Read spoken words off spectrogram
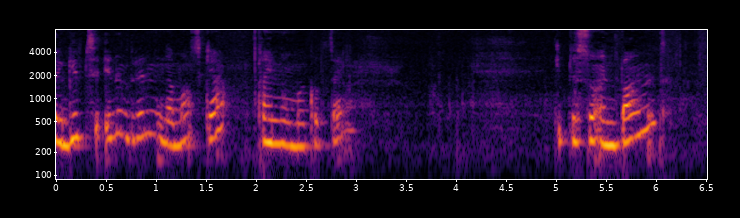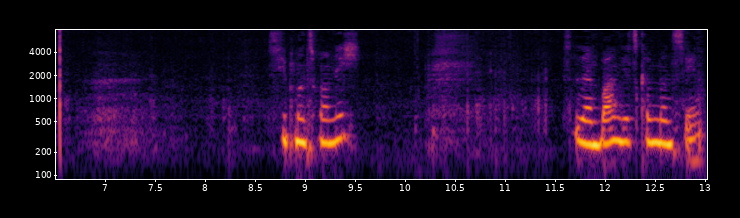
Dann gibt es innen drin in der Maske, kann ich noch mal kurz zeigen, gibt es so ein Band. Sieht man zwar nicht. Das ist ein Band, jetzt kann man sehen,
